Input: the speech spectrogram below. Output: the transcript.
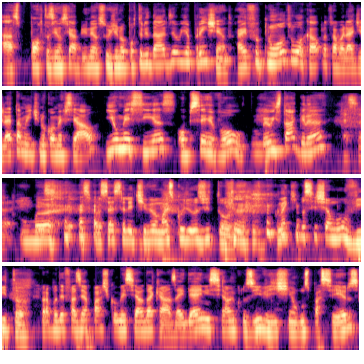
As portas iam se abrindo, iam surgindo oportunidades, eu ia preenchendo. Aí fui para um outro local para trabalhar diretamente no comercial e o Messias observou no meu Instagram Essa, uma... esse, esse, processo seletivo é o mais curioso de todos. Como é que você chamou o Vitor para poder fazer a parte comercial da casa? A ideia inicial, inclusive, a gente tinha alguns parceiros,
